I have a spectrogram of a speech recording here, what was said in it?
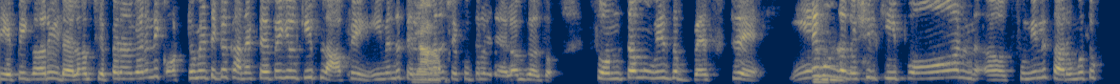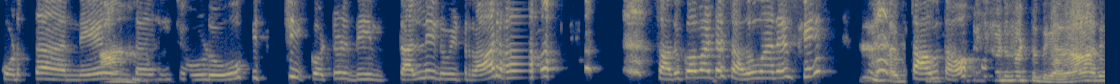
జేపీ గారు ఈ డైలాగ్ చెప్పారు కానీ నీకు ఆటోమేటిక్గా కనెక్ట్ అయిపోయి you'll keep laughing even the Telangana Shakuntala dialogues also సొంత మూవీస్ ద బెస్ట్ రే ఏముండదు షిల్ కీప్ ఆన్ సునీల్ తరుముతూ కొడతానే. ఉంటది. చూడు పిచ్చి కొట్టుడు దీని తల్లి నువ్వు ఇటు రారా? చదువుకోమంటే చదువు అనేసి తాగుతావు? కదా అది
